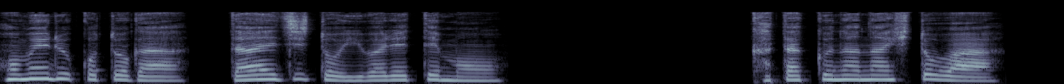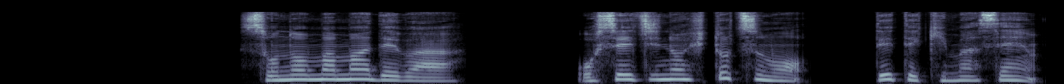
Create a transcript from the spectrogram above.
褒めることが大事と言われても、かたくなな人は、そのままではお世辞の一つも出てきません。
